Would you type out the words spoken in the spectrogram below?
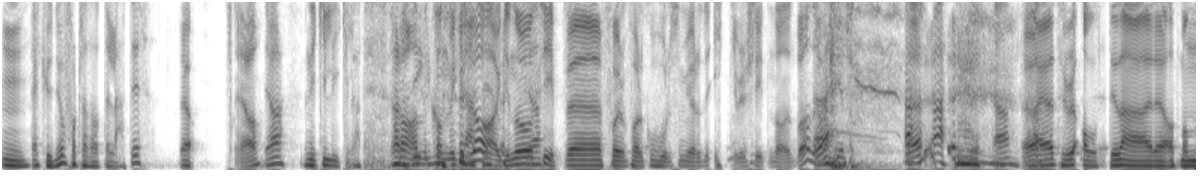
Mm. Jeg kunne jo fortsatt hatt det lættis. Ja. Ja. Ja, Men ikke like lættis. Faen, kan vi ikke lage noe Ja. type form for alkohol som gjør at du ikke blir sliten dagen etterpå? Det var fint. ja. Nei, jeg tror alltid det er at man,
